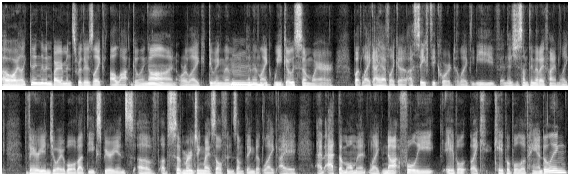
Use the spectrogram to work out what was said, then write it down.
oh, I like doing them in environments where there's like a lot going on or like doing them mm. and then like we go somewhere but like I have like a, a safety cord to like leave and there's just something that I find like very enjoyable about the experience of of submerging myself in something that like I am at the moment like not fully able like capable of handling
